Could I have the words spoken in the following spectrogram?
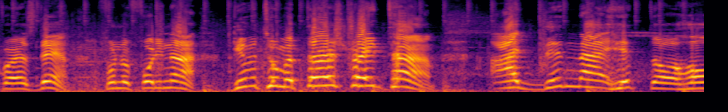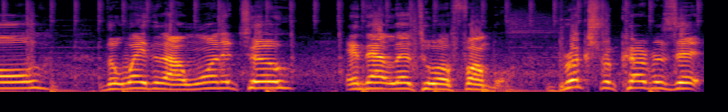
first down from the 49. Give it to him a third straight time. I did not hit the hole the way that I wanted to, and that led to a fumble. Brooks recovers it.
